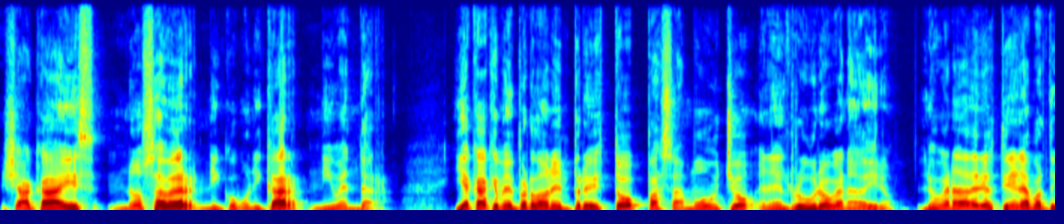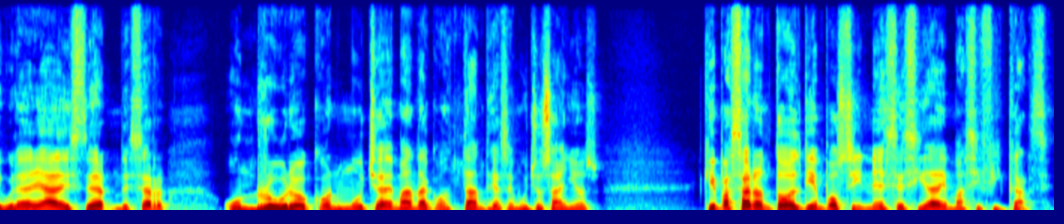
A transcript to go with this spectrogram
ya acá es no saber ni comunicar ni vender. Y acá que me perdonen, pero esto pasa mucho en el rubro ganadero. Los ganaderos tienen la particularidad de ser, de ser un rubro con mucha demanda constante hace muchos años, que pasaron todo el tiempo sin necesidad de masificarse.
